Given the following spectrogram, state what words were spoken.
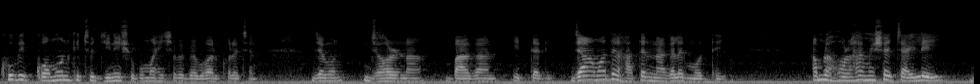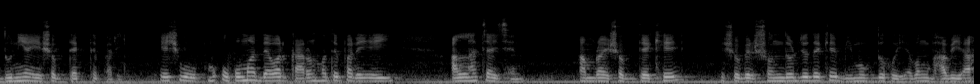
খুবই কমন কিছু জিনিস উপমা হিসেবে ব্যবহার করেছেন, যেমন ঝর্ণা, বাগান ইত্যাদি, যা আমাদের হাতের নাগালের মধ্যেই। আমরা হরহামেশায় চাইলেই দুনিয়ায় এসব দেখতে পারি। এসব উপ- উপমা দেওয়ার কারণ হতে পারে এই, আল্লাহ চাইছেন আমরা এসব দেখে, এসবের সৌন্দর্য দেখে বিমুগ্ধ হই এবং ভাবি, আহ,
